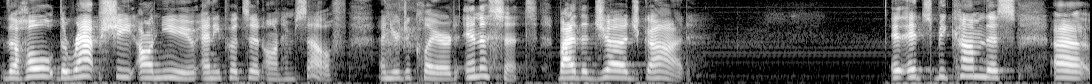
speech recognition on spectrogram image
the whole the rap sheet on you and he puts it on himself. And you're declared innocent by the judge god it, it's become this, uh,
